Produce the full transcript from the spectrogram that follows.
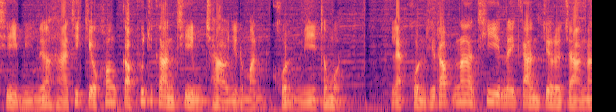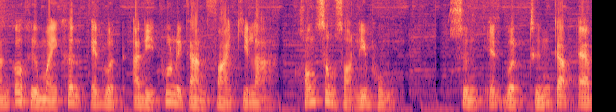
ที่มีเนื้อหาที่เกี่ยวข้องกับผู้จัดการทีมชาวเยอรมันคนนี้ทั้งหมด และคนที่รับหน้าที่ในการเจรจานั้นก็คือไมเคิล เอ็ดเวิร์ด อดีตผู้อำนวยการฝ่ายกีฬาของสโมสรลิพูซึ่งเอ็ดเวิร์ดถึงกับแอบ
